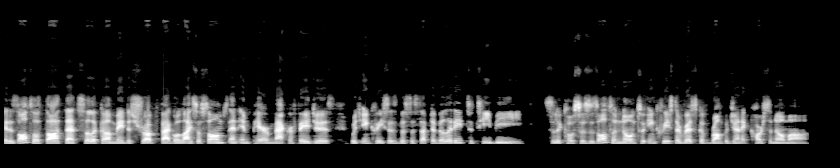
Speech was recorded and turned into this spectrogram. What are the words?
It is also thought that silica may disrupt phagolysosomes and impair macrophages, which increases the susceptibility to TB. Silicosis is also known to increase the risk of bronchogenic carcinoma.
